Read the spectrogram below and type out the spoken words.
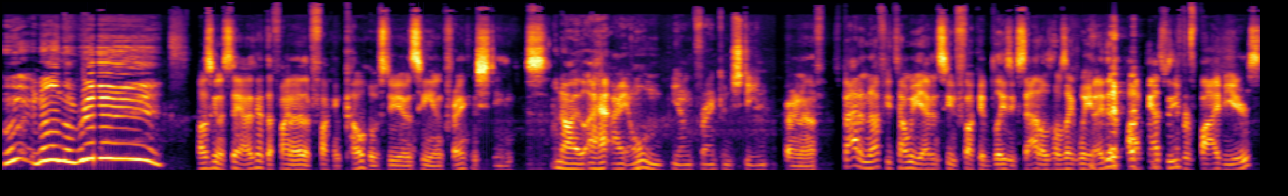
Putting on the Ritz. I was gonna say I got to find another fucking co-host who you haven't seen Young Frankenstein. No, I, I I own Young Frankenstein. Fair enough. It's bad enough you tell me you haven't seen fucking Blazing Saddles. I was like, wait, I did a podcast with you for five years,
